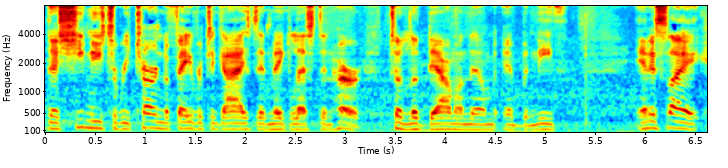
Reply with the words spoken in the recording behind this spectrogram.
that she needs to return the favor to guys that make less than her, to look down on them and beneath. And it's like,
